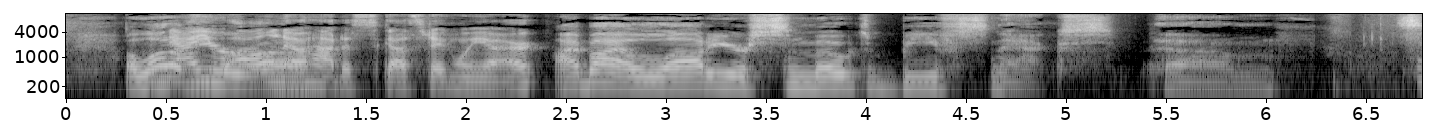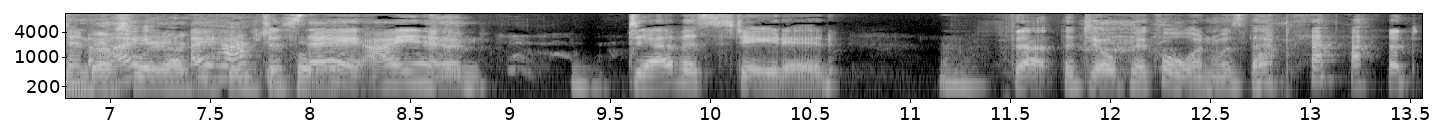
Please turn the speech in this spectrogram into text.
a lot Now of you your, all uh, know how disgusting we are. I buy a lot of your smoked beef snacks. Um, it's the And best I, way I can I have think to to say, it. I am devastated that the dill pickle one was that bad.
